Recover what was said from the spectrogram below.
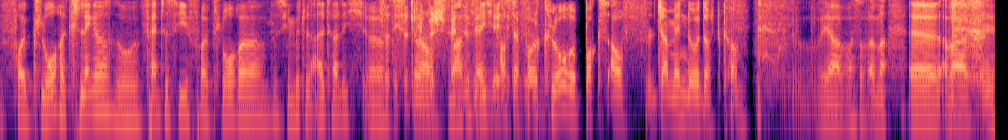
Folklore-Klänge, so Fantasy, Folklore, ein bisschen mittelalterlich. Äh, Ist das nicht so Genau. typisch Mag ich eigentlich Aus der? Folklore-Box auf jamendo.com. ja, was auch immer. Äh, aber äh,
